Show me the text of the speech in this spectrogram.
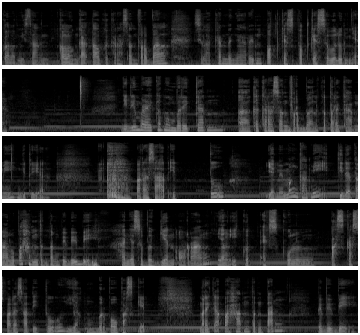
kalau misal kalau nggak tahu kekerasan verbal silahkan dengerin podcast podcast sebelumnya Jadi mereka memberikan uh, kekerasan verbal kepada kami gitu ya. Pada saat itu ya memang kami tidak terlalu paham tentang PBB. Hanya sebagian orang yang ikut ekskul paskas pada saat itu yang berbau paskip. Mereka paham tentang PBB.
